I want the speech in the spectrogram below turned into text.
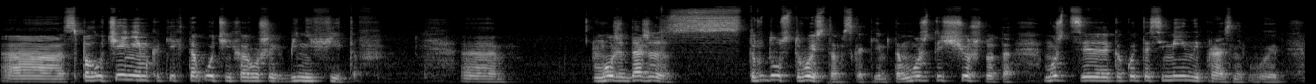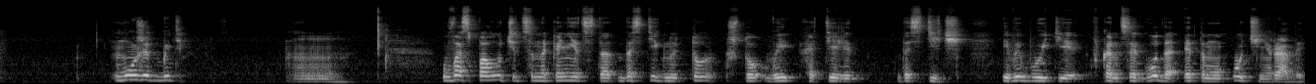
э, с получением каких-то очень хороших бенефитов. Э, может даже с трудоустройством с каким-то, может еще что-то, может э, какой-то семейный праздник будет, может быть у вас получится наконец-то достигнуть то, что вы хотели достичь. И вы будете в конце года этому очень рады.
